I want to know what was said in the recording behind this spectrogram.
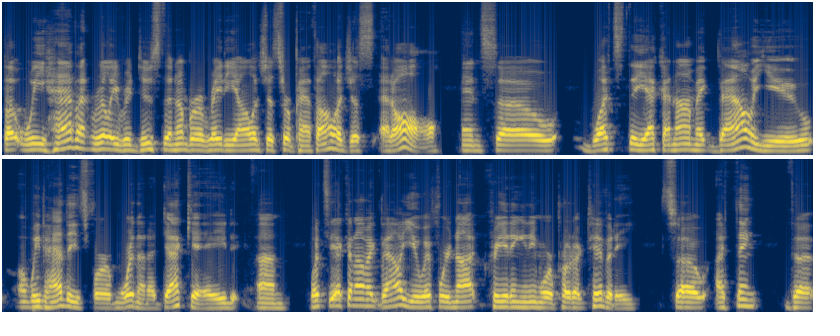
But we haven't really reduced the number of radiologists or pathologists at all. And so, what's the economic value? We've had these for more than a decade. Um, what's the economic value if we're not creating any more productivity? So, I think the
